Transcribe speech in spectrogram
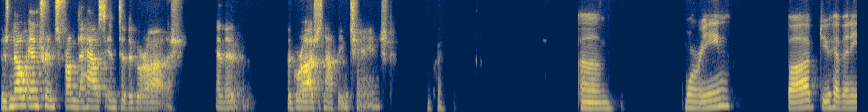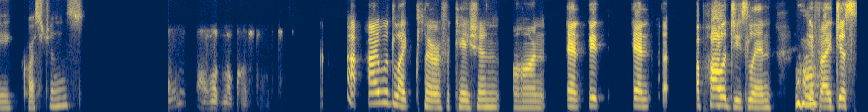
There's no entrance from the house into the garage. And the, the garage is not being changed. Okay. Um, Maureen, Bob, do you have any questions? I have no questions. I, I would like clarification on, and it, and uh, apologies, Lynn, if I just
